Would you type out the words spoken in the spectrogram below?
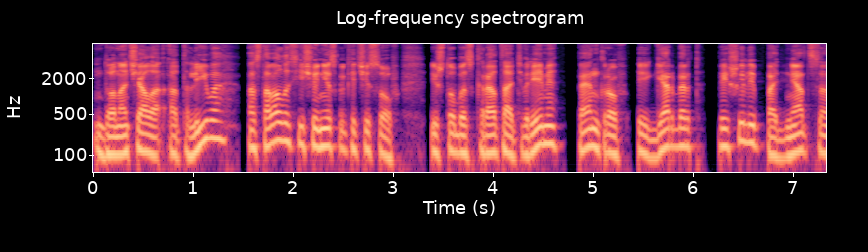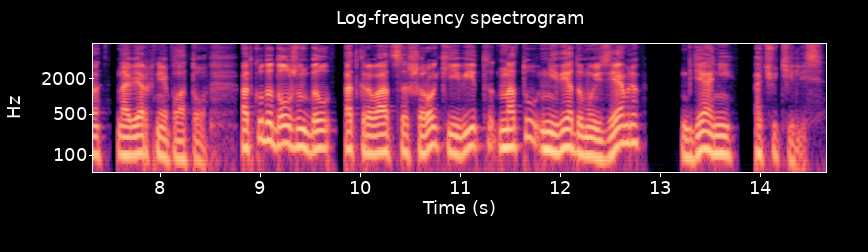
До начала отлива оставалось еще несколько часов, и чтобы скоротать время, Пенкроф и Герберт решили подняться на верхнее плато, откуда должен был открываться широкий вид на ту неведомую землю, где они очутились.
